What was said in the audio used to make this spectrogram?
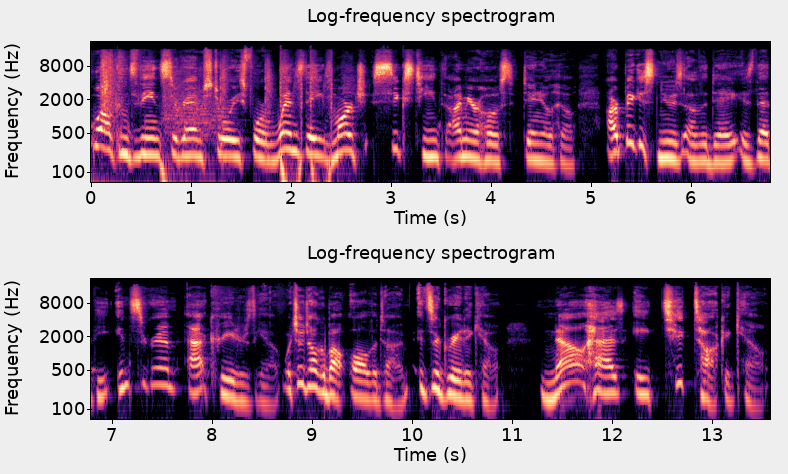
Welcome to the Instagram stories for Wednesday, March 16th. I'm your host, Daniel Hill. Our biggest news of the day is that the Instagram at creators account, which I talk about all the time, it's a great account, now has a TikTok account.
